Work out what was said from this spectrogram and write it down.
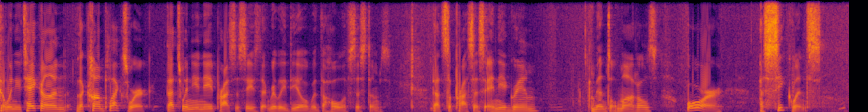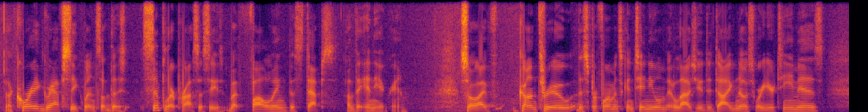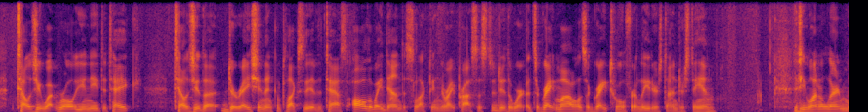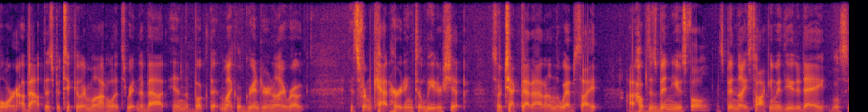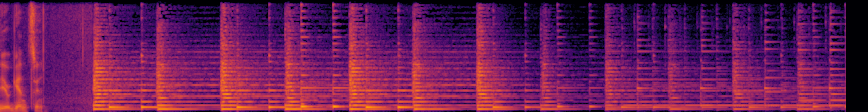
And when you take on the complex work, that's when you need processes that really deal with the whole of systems. That's the process enneagram, mental models, or a sequence, a choreographed sequence of the simpler processes, but following the steps of the enneagram. So I've gone through this performance continuum. It allows you to diagnose where your team is, tells you what role you need to take, tells you the duration and complexity of the task, all the way down to selecting the right process to do the work. It's a great model, it's a great tool for leaders to understand. If you want to learn more about this particular model, it's written about in the book that Michael Grinder and I wrote. It's from cat herding to leadership. So check that out on the website. I hope this has been useful. It's been nice talking with you today. We'll see you again soon.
